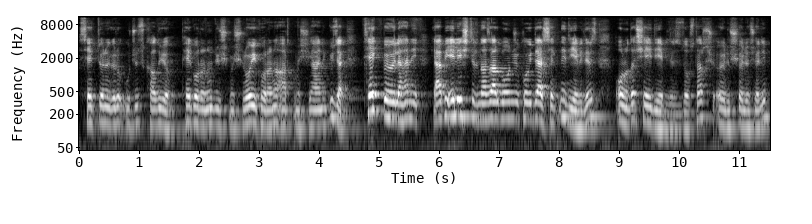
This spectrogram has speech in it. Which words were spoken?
Sektörüne göre ucuz kalıyor. PEG oranı düşmüş. ROIC oranı artmış. Yani güzel. Tek böyle hani ya bir eleştir nazar boncuğu koy dersek ne diyebiliriz? Onu da şey diyebiliriz dostlar. Şöyle şöyle söyleyeyim.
